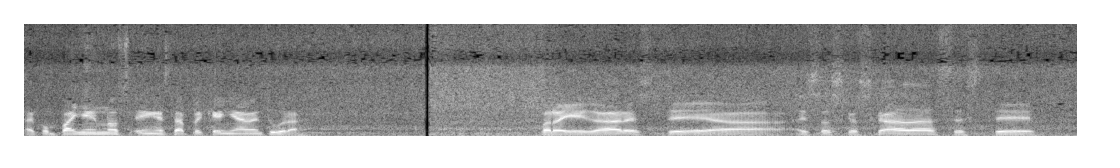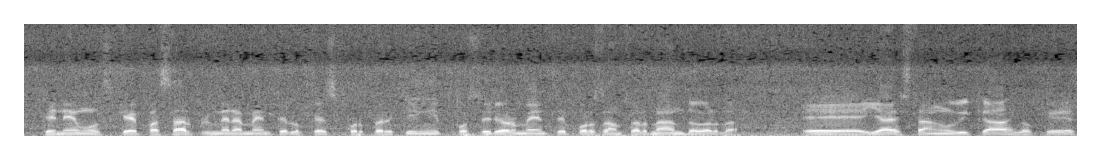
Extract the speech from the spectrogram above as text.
acompáñennos en esta pequeña aventura. Para llegar este, a esas cascadas este, tenemos que pasar primeramente lo que es por Perquín y posteriormente por San Fernando verdad eh, ya están ubicadas lo que es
